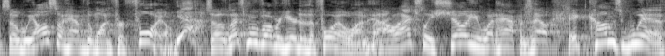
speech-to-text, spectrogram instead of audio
So we also have the one for foil. Yeah. So let's move over here to the foil one and I'll actually show you what happens. Now, it comes with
